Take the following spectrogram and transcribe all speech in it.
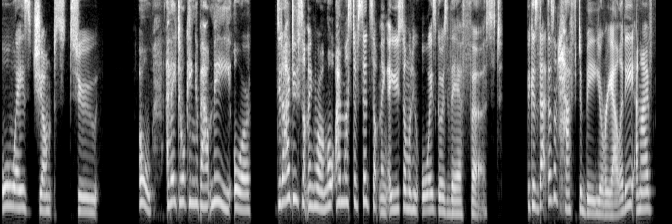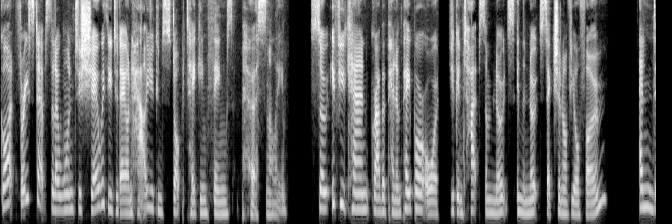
always jumps to, oh, are they talking about me? Or did I do something wrong? Or I must have said something. Are you someone who always goes there first? Because that doesn't have to be your reality. And I've got three steps that I want to share with you today on how you can stop taking things personally. So if you can, grab a pen and paper or you can type some notes in the notes section of your phone. And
